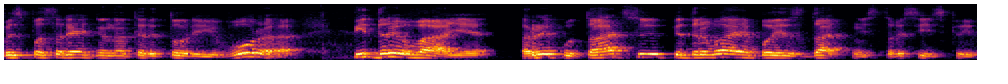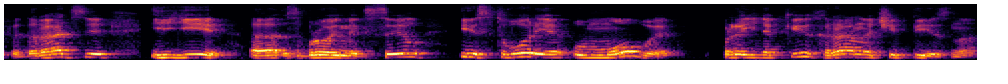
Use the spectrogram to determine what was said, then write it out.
безпосередньо на території ворога підриває репутацію, підриває боєздатність Російської Федерації і її е, збройних сил і створює умови, при яких рано чи пізно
